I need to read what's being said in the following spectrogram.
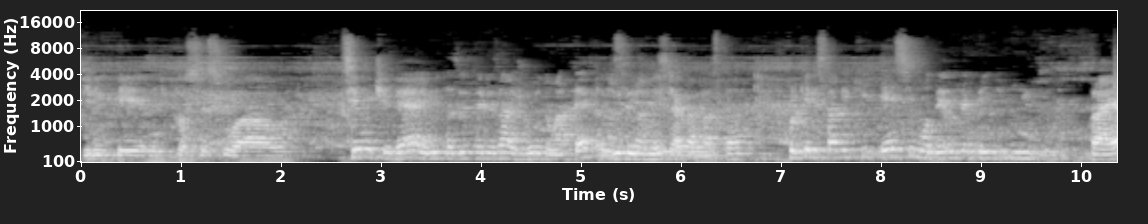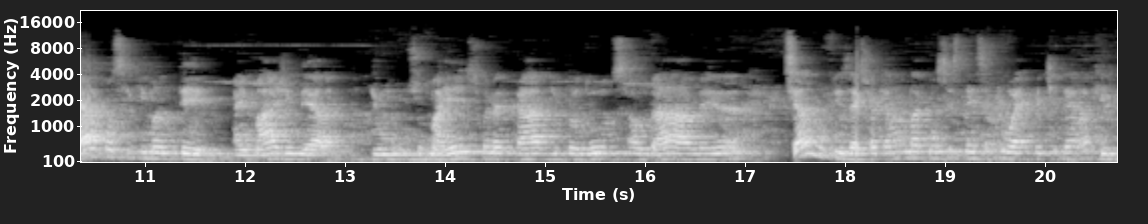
de limpeza, de processual. Se não tiverem, muitas vezes eles ajudam, até financeiramente, a capacitar. porque eles sabem que esse modelo depende muito. Para ela conseguir manter a imagem dela de um, uma rede de supermercado de produtos saudáveis, né? se ela não fizer isso aqui, ela não dá consistência para o equity dela aqui.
